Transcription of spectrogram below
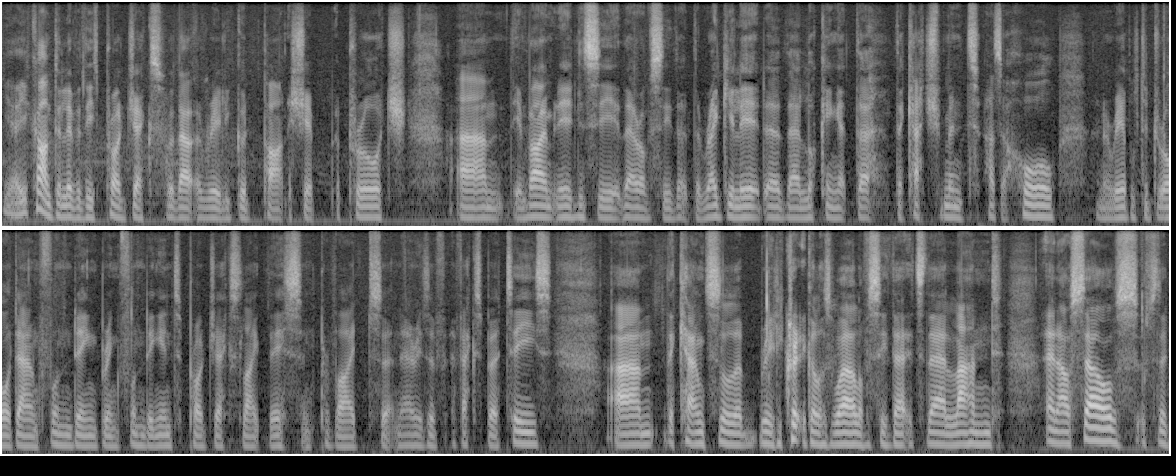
Yeah, you can't deliver these projects without a really good partnership approach. Um, the Environment Agency, they're obviously the, the regulator, they're looking at the, the catchment as a whole and are able to draw down funding, bring funding into projects like this and provide certain areas of, of expertise. Um, the council are really critical as well, obviously that it's their land and ourselves, as the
